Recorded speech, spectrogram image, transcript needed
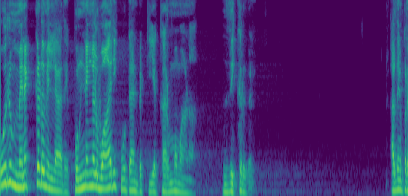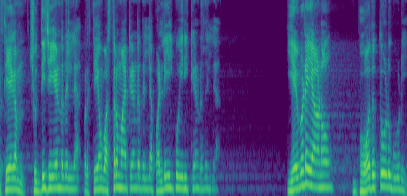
ഒരു മെനക്കെടുമില്ലാതെ പുണ്യങ്ങൾ വാരിക്കൂട്ടാൻ പറ്റിയ കർമ്മമാണ് ദിക്റുകൾ. അതിന് പ്രത്യേകം ശുദ്ധി ചെയ്യേണ്ടതില്ല പ്രത്യേകം വസ്ത്രം മാറ്റേണ്ടതില്ല പള്ളിയിൽ പോയിരിക്കേണ്ടതില്ല. എവിടെയാണോ ബോധത്തോടു കൂടി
